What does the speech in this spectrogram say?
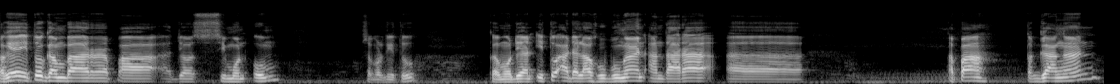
Oke itu gambar Pak Jos Simon Um seperti itu. Kemudian itu adalah hubungan antara e, apa tegangan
